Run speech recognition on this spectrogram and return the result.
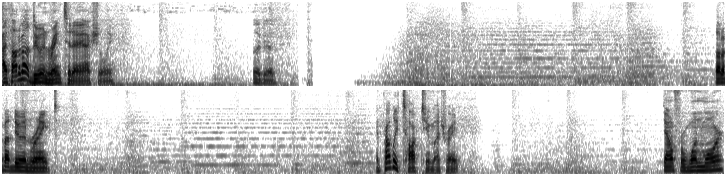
I thought about doing rank today, actually. Really did. Thought about doing ranked. I probably talk too much, right? Down for one more?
